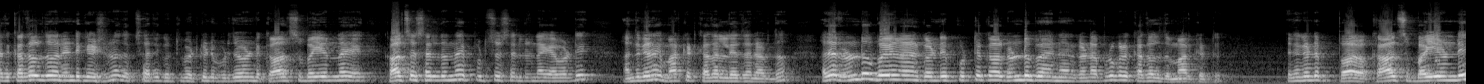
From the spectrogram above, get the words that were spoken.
అది కదలదు అని ఇండికేషన్ అది ఒకసారి గుర్తుపెట్టుకోండి. ఇప్పుడు చూడండి కాల్స్ బై ఉన్నాయి కాల్స్ సెల్ ఉన్నాయి పుట్స్ సెల్ ఉన్నాయి కాబట్టి అందుకని మార్కెట్ కదలలేదు అని అర్థం. అదే రెండు బై అనుకోండి పుట్టు కాల్ రెండు బై ఉన్నాయనుకోండి అప్పుడు కూడా కదలదు మార్కెట్. ఎందుకంటే కాల్స్ బై ఉండి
